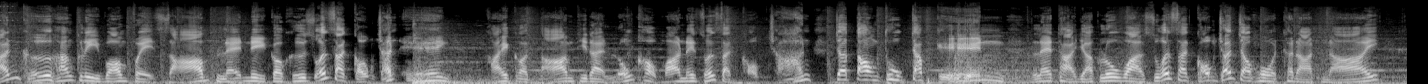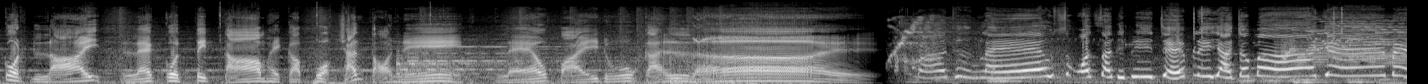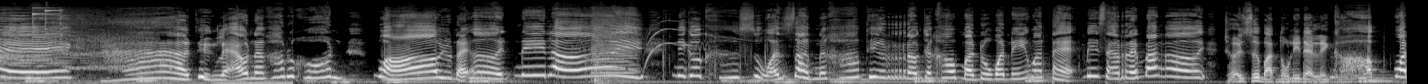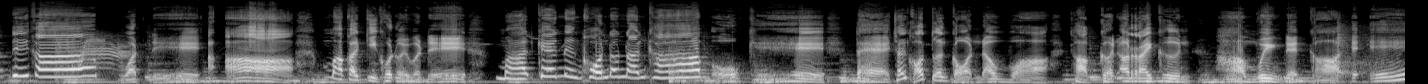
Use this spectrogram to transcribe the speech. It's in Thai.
ฉันคือฮังกรีบอมเฟสสามและนี่ก็คือสวนสัตว์ของฉันเอง ใครก็ตามที่ได้หลงเข้ามาในสวนสัตว์ของฉัน จะต้องถูกจับกิน และถ้าอยากรู้ว่าสวนสัตว์ของฉันจะโหดขนาดไหน กดไลค์และกดติดตามให้กับพวกฉันตอนนี้ แล้วไปดูกันเลย มาถึงแล้ว สวนสัตว์ที่พี่เจฟลีอยากจะมา เย้เบก ถึงแล้วนะครับทุกคน ว้าวอยู่ไหนเอ่ยนี่เลย นี่ก็คือสวนสัตว์นะครับ ที่เราจะเข้ามาดูวันนี้ว่าแต่มีสาอะไรบ้างเอ่ยเชิญซื้อบัตรตรงนี้ได้เลยครับสวัสดีครับวัดดีอ่าอ่ามากันกี่คนเอ่ยวันนี้มาแค่หนึ่งคนเท่านั้นครับ โอเค แต่ฉันขอเตือนก่อนนะว่า ถ้าเกิดอะไรขึ้น ห้ามวิ่งเด็ดขาดเอ๊ะเอ๊ะ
